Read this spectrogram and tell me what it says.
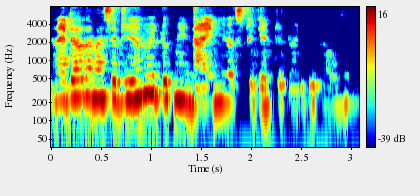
And I tell them, I said, you know, it took me nine years to get to 20,000.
